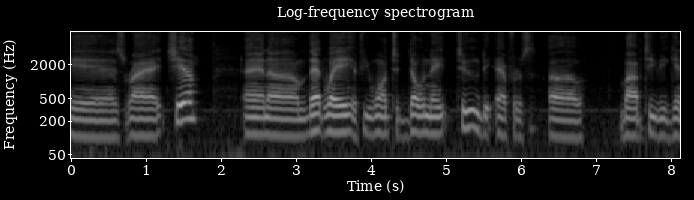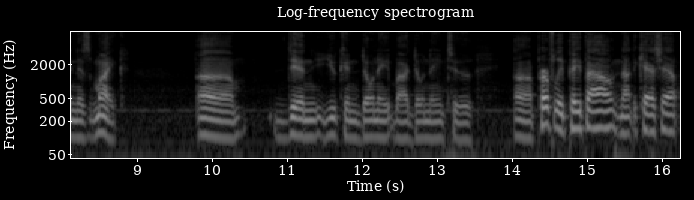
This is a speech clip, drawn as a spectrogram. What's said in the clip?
is right here. And um, that way, if you want to donate to the efforts of Bob TV getting this mic, um, then you can donate by donating to uh, perfectly PayPal, not the Cash App,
